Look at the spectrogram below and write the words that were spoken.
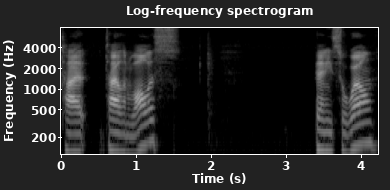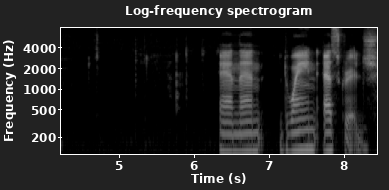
Ty Tylan Wallace, Penei Sewell, and then D'Wayne Eskridge.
